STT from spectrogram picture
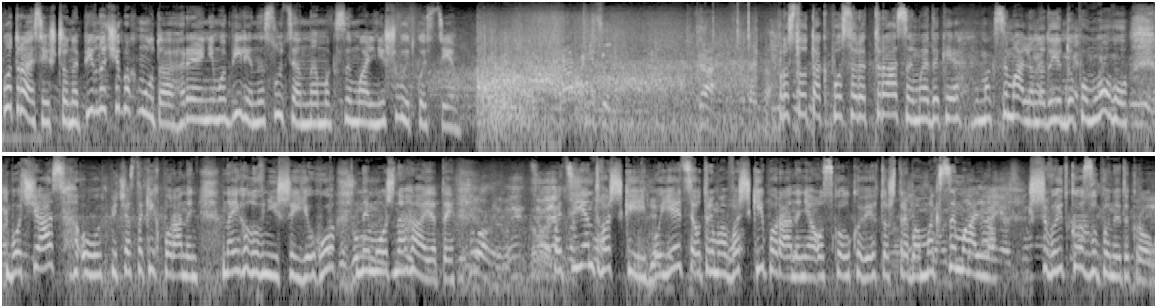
По трасі, що на півночі Бахмута, реанімобілі несуться на максимальній швидкості. Просто так посеред траси медики максимально надають допомогу, бо час під час таких поранень найголовніший його не можна гаяти. Пацієнт важкий, боєць отримав важкі поранення осколкові, тож треба максимально швидко зупинити кров.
